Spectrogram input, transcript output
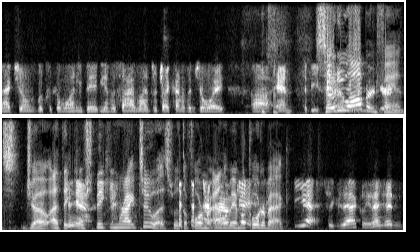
Mac Jones looks like a whiny baby on the sidelines, which I kind of enjoy. Uh, and to be so fair, do Auburn fans, Joe. I think yeah. you're speaking right to us with the former Alabama okay. quarterback. Yes, exactly. And, and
